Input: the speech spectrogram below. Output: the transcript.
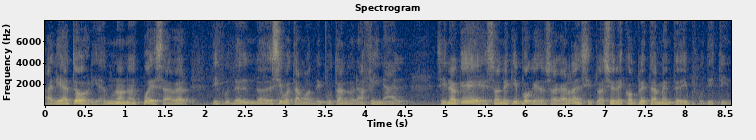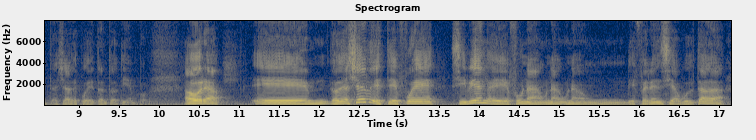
aleatorias. Uno no puede saber, no decimos estamos disputando una final sino que son equipos que los agarran en situaciones completamente distintas, ya después de tanto tiempo. Ahora, eh, lo de ayer este, fue, si bien eh, fue una, diferencia abultada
